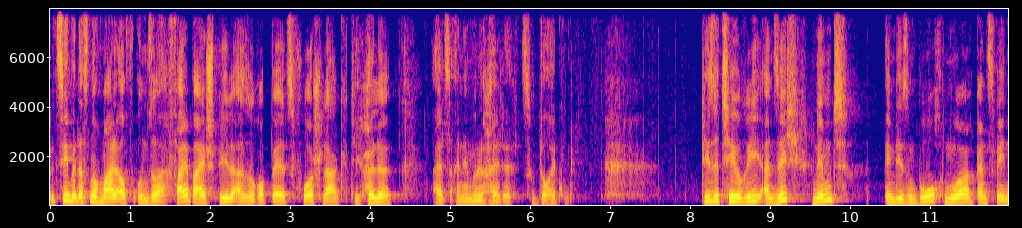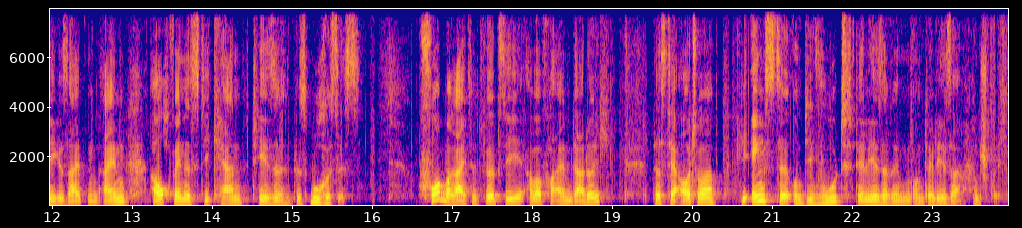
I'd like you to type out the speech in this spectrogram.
Beziehen wir das nochmal auf unser Fallbeispiel, also Rob Bells Vorschlag, die Hölle als eine Müllhalde zu deuten. Diese Theorie an sich nimmt in diesem Buch nur ganz wenige Seiten ein, auch wenn es die Kernthese des Buches ist. Vorbereitet wird sie aber vor allem dadurch, dass der Autor die Ängste und die Wut der Leserinnen und der Leser anspricht.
